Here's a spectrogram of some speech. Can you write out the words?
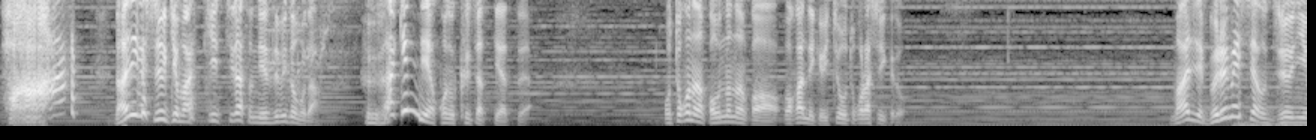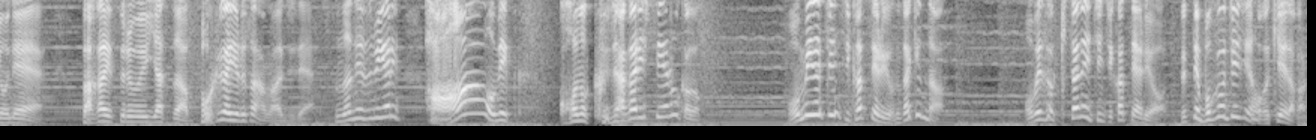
はあ？何が宗教巻き散らすネズミどもだ？ふざけんねえよ、このクジャってやつ。男なのか女なのかわかんないけど、一応男らしいけど。マジでブルメシアの住人をね、馬鹿にするやつは僕が許さん、マジで。砂ネズミ狩り？はあ？おめえ、このクジャ狩りしてやろうか。おめえのチンチン飼ってやるよ。ふざけんな。おめえその汚いチンチン飼ってやるよ。絶対僕のチンチンの方が綺麗だから。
